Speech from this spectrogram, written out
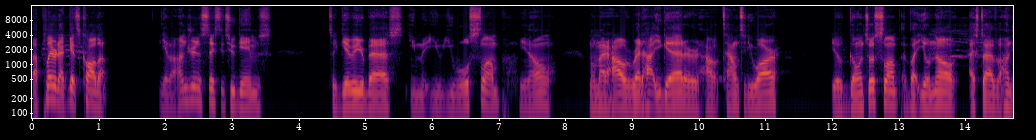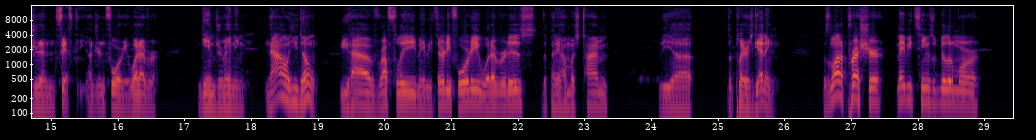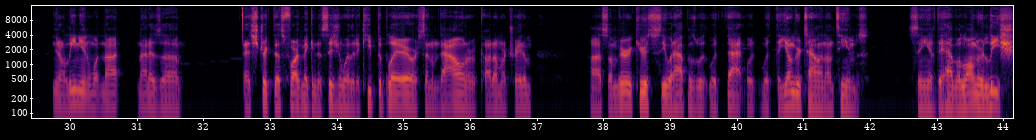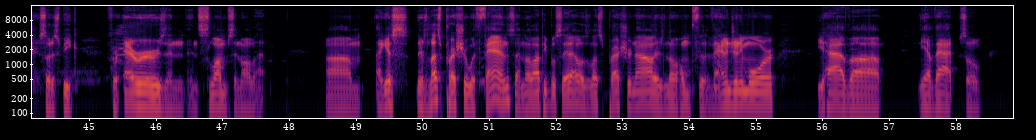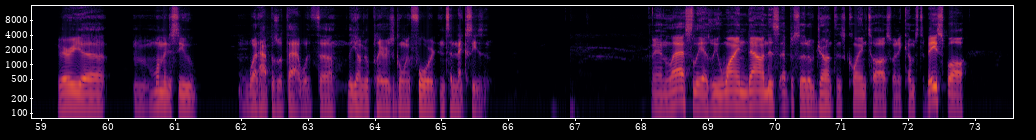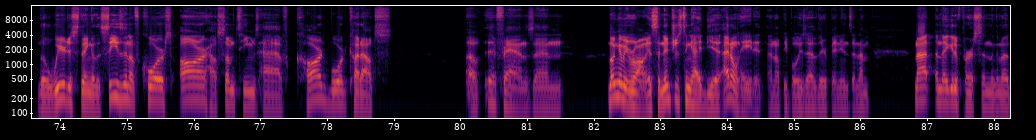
a player that gets called up. You have 162 games to give it your best. You you you will slump. You know, no matter how red hot you get or how talented you are, you'll go into a slump, but you'll know I still have 150, 140, whatever games remaining. Now you don't. You have roughly maybe 30, 40, whatever it is, depending on how much time the uh, the player's getting. There's a lot of pressure. Maybe teams will be a little more, you know, lenient and whatnot, not as uh as strict as far as making a decision whether to keep the player or send them down or cut them or trade them. Uh, so I'm very curious to see what happens with, with that, with, with the younger talent on teams, seeing if they have a longer leash, so to speak, for errors and, and slumps and all that. Um, I guess there's less pressure with fans. I know a lot of people say, oh, there's less pressure now. There's no home field advantage anymore. You have uh, you have that. So very uh, wanting to see what happens with that with uh, the younger players going forward into next season. And lastly, as we wind down this episode of Jonathan's Coin Toss when it comes to baseball, the weirdest thing of the season, of course, are how some teams have cardboard cutouts of their fans. And don't get me wrong, it's an interesting idea. I don't hate it. I know people always have their opinions, and I'm not a negative person. I'm gonna,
